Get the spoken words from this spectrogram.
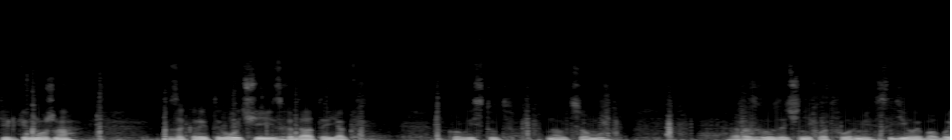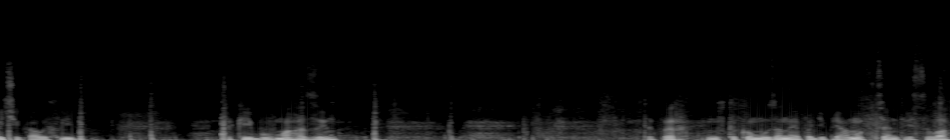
тільки можна закрити очі і згадати, як колись тут на цьому розгрузочній платформі сиділи баби, чекали хліб. Такий був магазин. Тепер він в такому занепаді, прямо в центрі села.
